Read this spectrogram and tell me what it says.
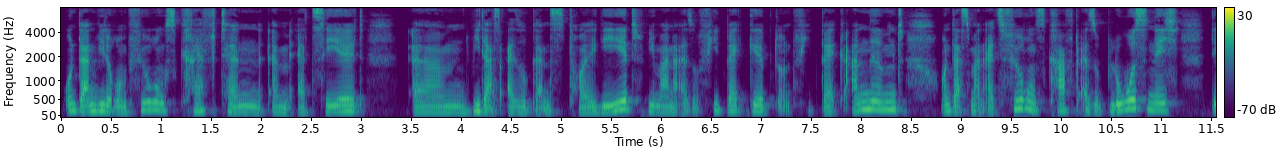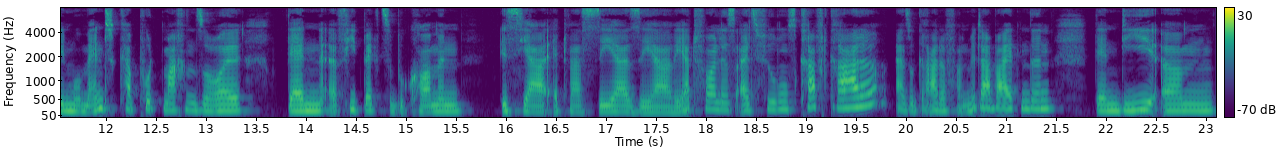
und dann wiederum Führungskräften ähm, erzählt, ähm, wie das also ganz toll geht, wie man also Feedback gibt und Feedback annimmt und dass man als Führungskraft also bloß nicht den Moment kaputt machen soll, denn äh, Feedback zu bekommen ist ja etwas sehr, sehr Wertvolles als Führungskraft gerade, also gerade von Mitarbeitenden, denn die ähm,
